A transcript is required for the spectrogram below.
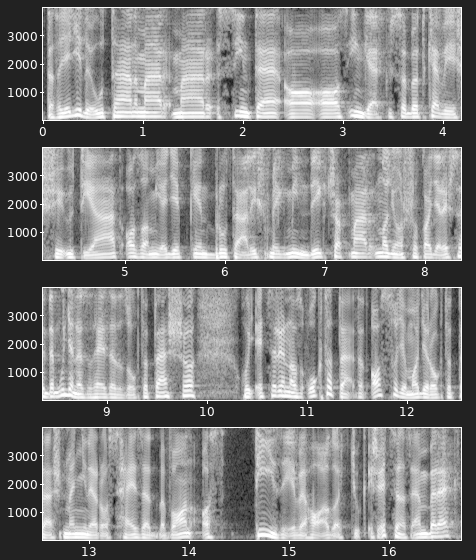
Tehát, hogy egy idő után már, már szinte a, az inger küszöböt kevéssé üti át az, ami egyébként brutális még mindig, csak már nagyon sok agyar. És szerintem ugyanez a helyzet az oktatással, hogy egyszerűen az oktatás, tehát az, hogy a magyar oktatás mennyire rossz helyzetben van, azt tíz éve hallgatjuk. És egyszerűen az emberek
